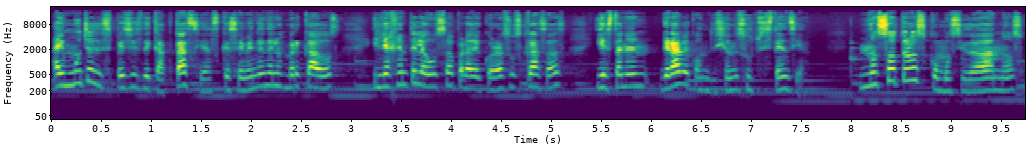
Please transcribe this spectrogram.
hay muchas especies de cactáceas que se venden en los mercados y la gente la usa para decorar sus casas y están en grave condición de subsistencia. Nosotros, como ciudadanos,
